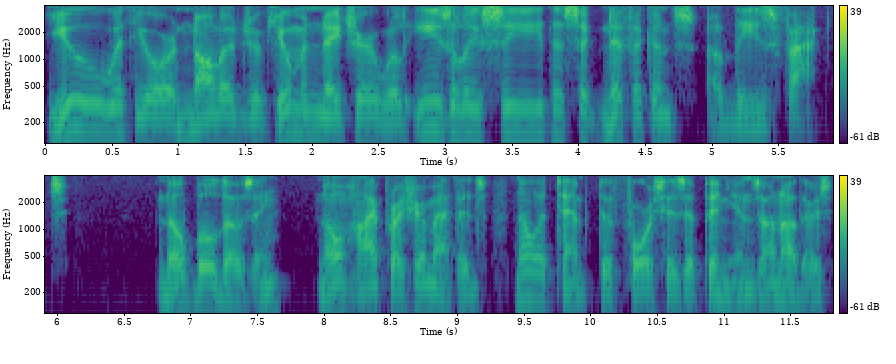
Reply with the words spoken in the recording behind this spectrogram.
you, with your knowledge of human nature, will easily see the significance of these facts. No bulldozing, no high pressure methods, no attempt to force his opinions on others.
